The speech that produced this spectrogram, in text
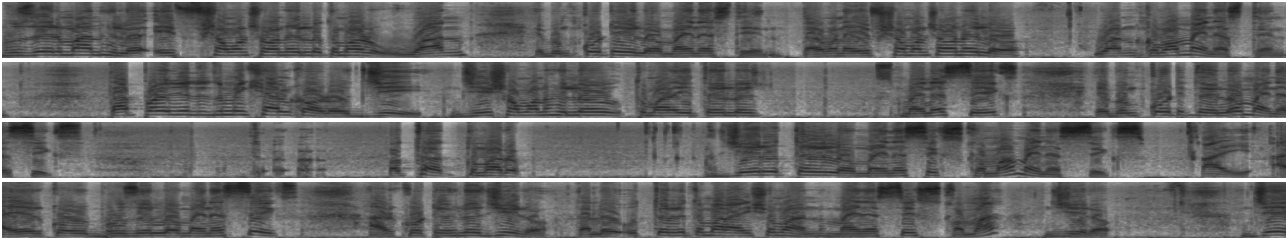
ভুজের মান হলো এফ সমান সমান হলো তোমার ওয়ান এবং কোটি হলো মাইনাস টেন তার মানে এফ সমান সমান হলো ওয়ান কমা মাইনাস টেন তারপরে যদি তুমি খেয়াল করো জি জি সমান হলো তোমার এতে হলো মাইনাস সিক্স এবং কোটিতে হলো মাইনাস সিক্স অর্থাৎ তোমার জের উত্তর হলো minus six comma minus six i এর কো- ভুজ হলো মাইনাস সিক্স আর কোটি হলো জিরো তাহলে উত্তরে তোমার আই সমান মাইনাস সিক্স কমা জিরো যে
